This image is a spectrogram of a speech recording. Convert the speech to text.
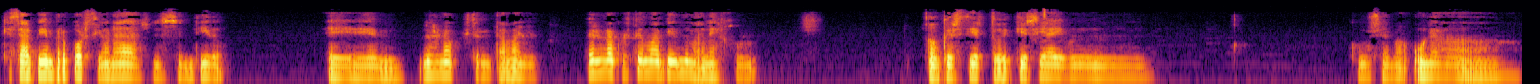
que estar bien proporcionadas en ese sentido. Eh, no es una cuestión de tamaño, es una cuestión más bien de manejo, ¿no? Aunque es cierto que si hay un, ¿cómo se llama? Una,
